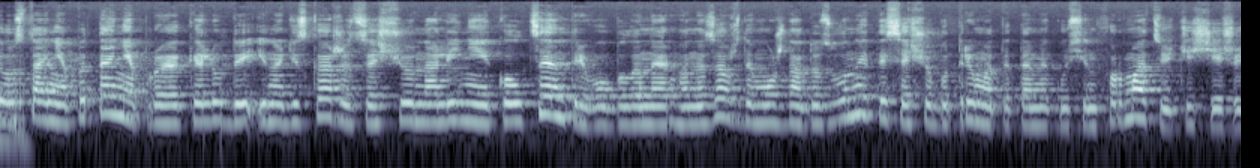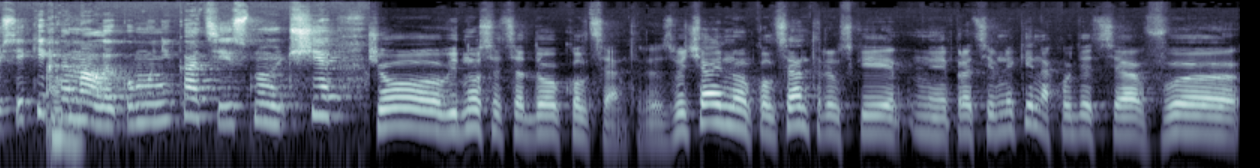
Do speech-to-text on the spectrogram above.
і останнє питання, про яке люди іноді скаржаться, що на лінії кол-центрів обленерго не завжди можна дозвонитися, щоб отримати там якусь інформацію чи ще щось. Які канали комунікації існують ще? Що відноситься до кол-центру? Звичайно, кол-центрівські е, працівники знаходяться в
